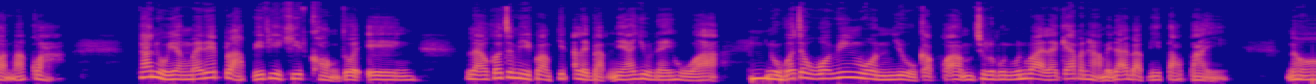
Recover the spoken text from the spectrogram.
ก่อนมากกว่า ถ้าหนูยังไม่ได้ปรับวิธีคิดของตัวเอง แล้วก็จะมีความคิดอะไรแบบเนี้ยอยู่ในหัว หนูก็จะวนวิ่งวนอยู่กับความชุลมุนวุ่นวายและแก้ปัญหาไม่ได้แบบนี้ต่อไปเนาะ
